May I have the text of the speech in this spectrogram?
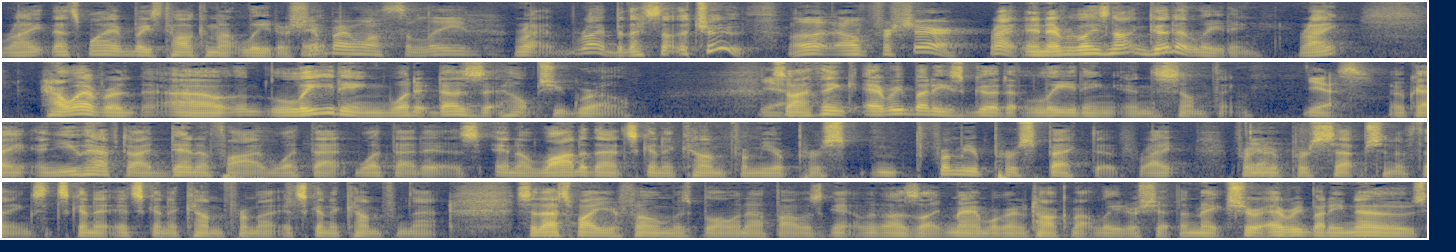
right? That's why everybody's talking about leadership, Everybody wants to lead. right? Right, but that's not the truth. Oh, oh, for sure. Right. And everybody's not good at leading, right? However, uh, leading, what it does is it helps you grow. Yeah. So I think everybody's good at leading in something. Yes. Okay, and you have to identify what that what that is, and a lot of that's going to come from your pers- from your perspective, right? From Yeah. your perception of things. It's gonna it's gonna come from a, it's gonna come from that. So that's why your phone was blowing up. I was I was like, man, we're going to talk about leadership and make sure everybody knows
